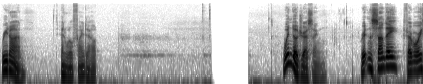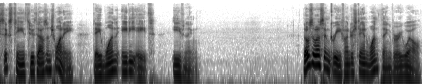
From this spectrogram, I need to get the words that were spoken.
Read on, and we'll find out. Window dressing. Written Sunday, February 16, 2020, day 188, evening. Those of us in grief understand one thing very well.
